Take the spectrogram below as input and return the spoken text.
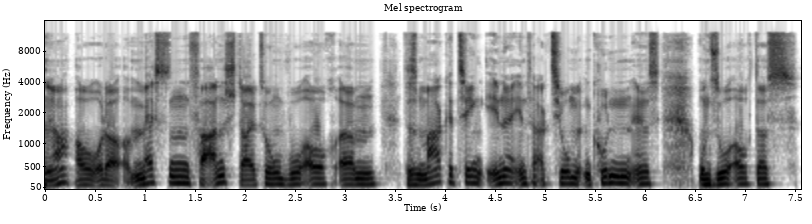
Ja, oder Messen, Veranstaltungen, wo auch ähm, das Marketing in der Interaktion mit dem Kunden ist und so auch das,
